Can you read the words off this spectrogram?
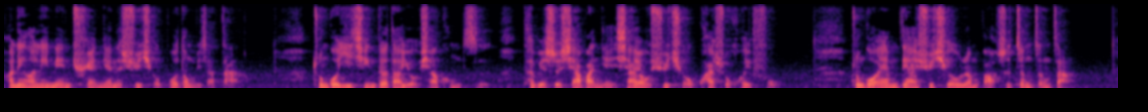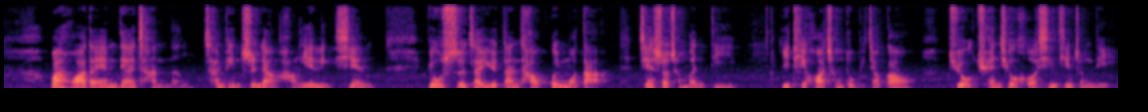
二零二零年全年的需求波动比较大，中国疫情得到有效控制，特别是下半年下游需求快速恢复，中国 MDI 需求仍保持正增长。万华的 MDI 产能、产品质量行业领先，优势在于单套规模大、建设成本低、一体化程度比较高，具有全球核心竞争力。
